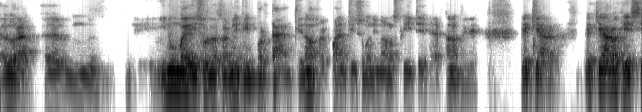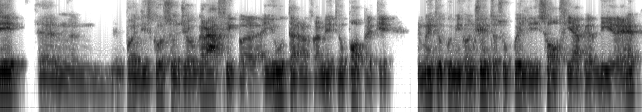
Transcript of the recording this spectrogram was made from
allora, ehm, i numeri sono naturalmente importanti, no? Per quanti sono i manoscritti, certo, no? È chiaro. È chiaro che se ehm, un po' il discorso geografico aiuta naturalmente un po', perché nel momento in cui mi concentro su quelli di Sofia, per dire,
